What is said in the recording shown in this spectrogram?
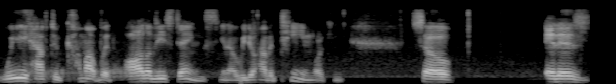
we have to come up with all of these things. You know, we don't have a team working. So it is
